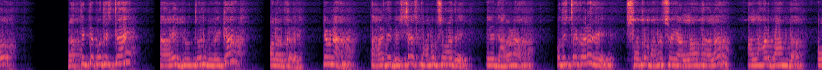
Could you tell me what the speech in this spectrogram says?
ও ভ্রাতৃত্ব প্রতিষ্ঠায় তাহিদ গুরুত্বপূর্ণ ভূমিকা পালন করে। কেননা তাহিদের বিশ্বাস মানব সমাজে এই ধারণা প্রতিষ্ঠা করে যে সকল মানুষই আল্লাহ তাআলার আল্লাহর বান্দা ও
